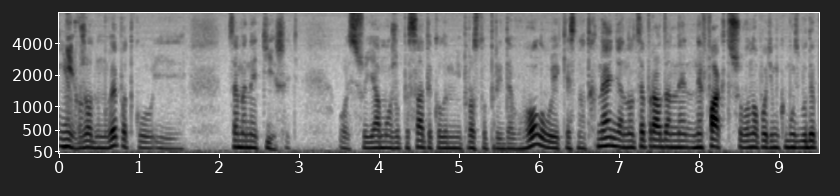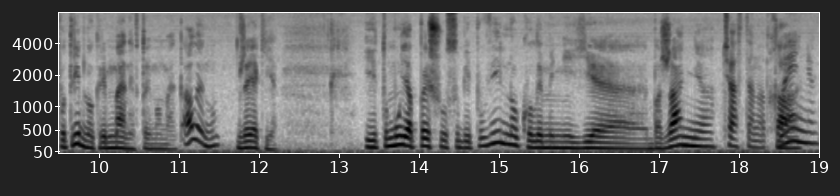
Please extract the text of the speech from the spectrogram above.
Ні, в жодному випадку, і це мене тішить. Ось що я можу писати, коли мені просто прийде в голову якесь натхнення. Ну це правда не, не факт, що воно потім комусь буде потрібно, крім мене в той момент, але ну, вже як є. І тому я пишу собі повільно, коли мені є бажання. Часто натхнення.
